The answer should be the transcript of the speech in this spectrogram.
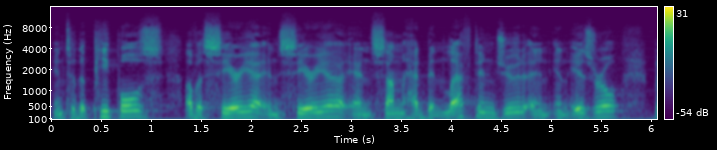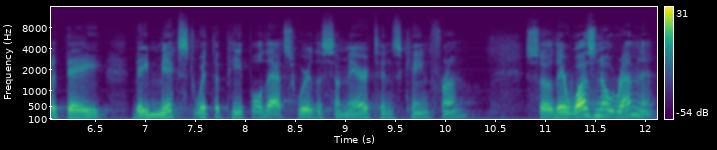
into the peoples of Assyria and Syria, and some had been left in Judah and in Israel, but they, they mixed with the people. That's where the Samaritans came from. So there was no remnant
